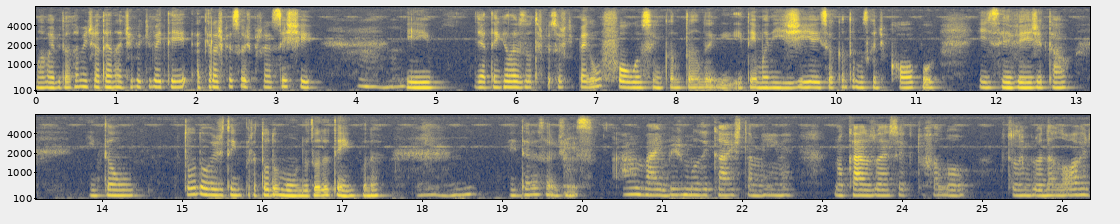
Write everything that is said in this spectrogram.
uma vibe totalmente alternativa que vai ter aquelas pessoas pra assistir. Uhum. E já tem aquelas outras pessoas que pegam fogo, assim, cantando e, e tem uma energia e só canta música de copo e de cerveja e tal. Então, tudo hoje tem pra todo mundo, todo tempo, né? Uhum. É interessante isso. Há vibes musicais também, né? No caso, essa que tu falou, que tu lembrou da Lorde,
